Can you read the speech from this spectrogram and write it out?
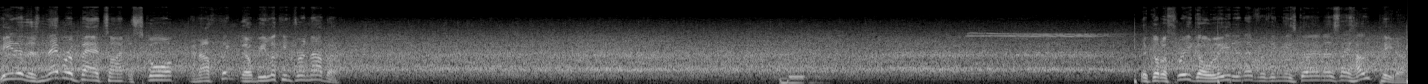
Peter, there's never a bad time to score, and I think they'll be looking for another. They've got a three-goal lead and everything is going as they hope, Peter.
